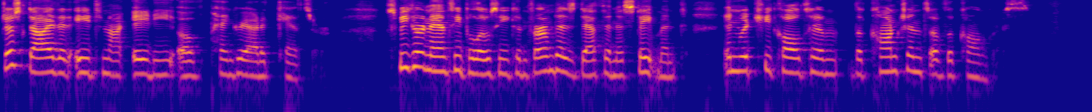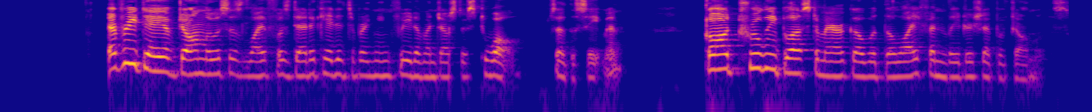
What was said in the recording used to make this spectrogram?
just died at age 80 of pancreatic cancer. Speaker Nancy Pelosi confirmed his death in a statement in which she called him the conscience of the Congress. Every day of John Lewis's life was dedicated to bringing freedom and justice to all, said the statement. God truly blessed America with the life and leadership of John Lewis.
